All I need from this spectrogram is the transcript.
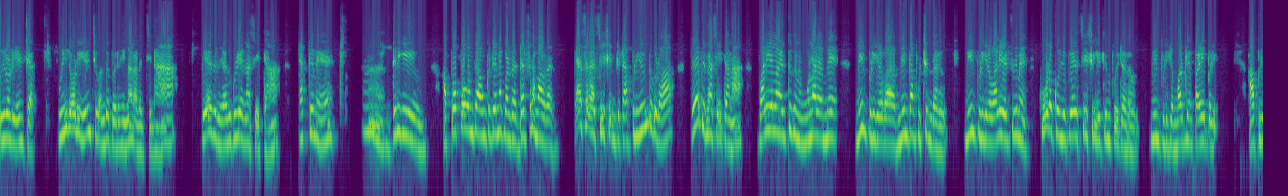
உயிரோடு எழுந்தார் உயிரோடு எழுச்சி வந்த பிறகு என்ன நடந்துச்சுன்னா பேதுரு அதுக்குள்ளே என்ன செய்யிட்டான் டக்குன்னு திரும்பி அப்பப்போ வந்து அவங்ககிட்ட என்ன பண்றாரு? தரிசனம் ஆகுறாரு. பேசுகிற சீசன் கிட்ட அப்படி இருந்து கூட பேதுரு என்ன செய்யிட்டானா வலையெல்லாம் எடுத்துக்கணும் முன்னாலுமே மீன் பிடிக்கிற மீன் தான் பிடிச்சிருந்தாரு. மீன் பிடிக்கிற வலையை எடுத்துக்கின்னு கூட கொஞ்சம் பேர் சீசன் இட்டுன்னு போயிட்டாரு அவர். மீன் பிடிக்க மறுபடியும் பழையபடி அப்படி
